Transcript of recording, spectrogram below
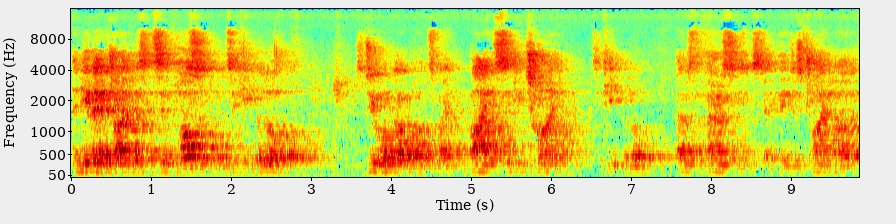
and you may have tried this, it's impossible to keep the law, to do what God wants, right, by simply trying to keep the law. That was the Pharisees' mistake. They just tried harder,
